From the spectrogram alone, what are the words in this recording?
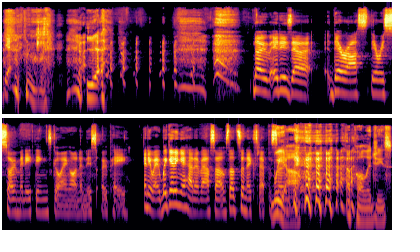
Yeah. yeah. No, it is a there are there is so many things going on in this OP. Anyway, we're getting ahead of ourselves. That's the next episode. We are. Apologies.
